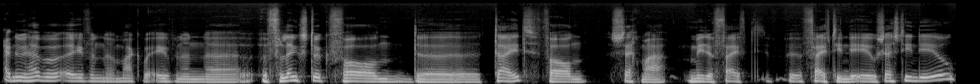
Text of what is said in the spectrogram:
En nu hebben we even, eh, maken we even een, eh, een verlengstuk van de tijd van zeg maar midden 15, eh, 15e eeuw, 16e eeuw.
